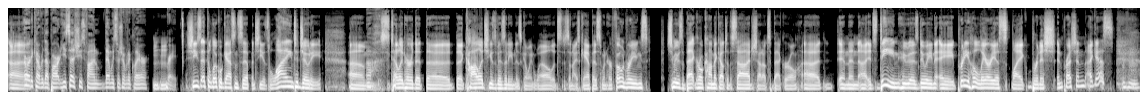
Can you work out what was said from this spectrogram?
I uh, already covered that part. He says she's fine. Then we switch over to Claire. mhm. Great. She's at the local gas and sip, and she is lying to Jody, um, telling her that the the college she is visiting is going well. It's just a nice campus. When her phone rings, she moves the Batgirl comic out to the side. Shout out to Batgirl. Uh, and then uh, it's Dean who is doing a pretty hilarious like British impression, I guess. Mhm.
